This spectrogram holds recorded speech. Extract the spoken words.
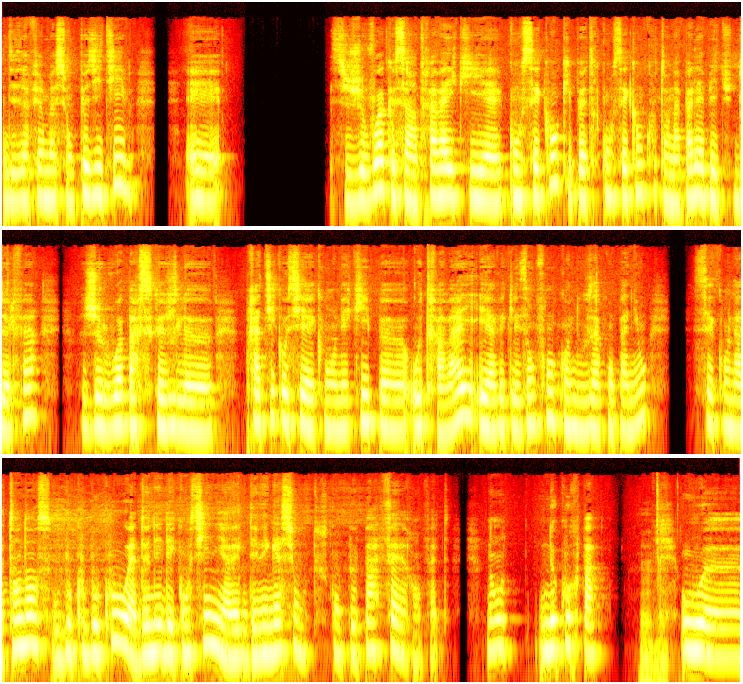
des affirmations positives. Et je vois que c'est un travail qui est conséquent, qui peut être conséquent quand on n'a pas l'habitude de le faire. Je le vois parce que je le pratique aussi avec mon équipe euh, au travail et avec les enfants quand nous accompagnons. C'est qu'on a tendance beaucoup, beaucoup à donner des consignes avec des négations, tout ce qu'on peut pas faire en fait. Non, ne cours pas. Mhm. Ou euh,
